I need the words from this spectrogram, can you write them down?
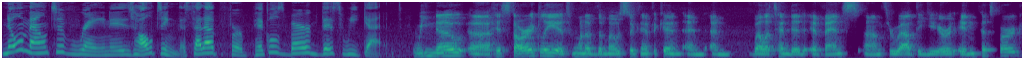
No amount of rain is halting the setup for Picklesburgh this weekend we know uh, historically it's one of the most significant and, and well attended events um, throughout the year in Pittsburgh.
